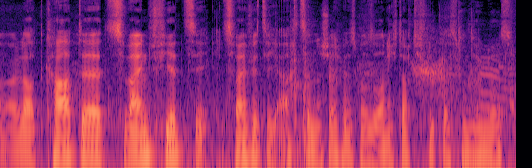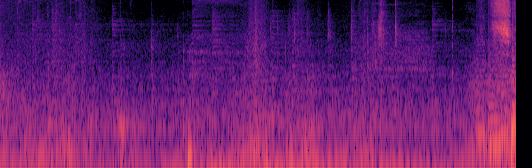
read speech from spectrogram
Äh, laut Karte 42, 42, 18, dann schaue ich mir das mal so an. Ich dachte, ich fliege gleich dem Ding los. So.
